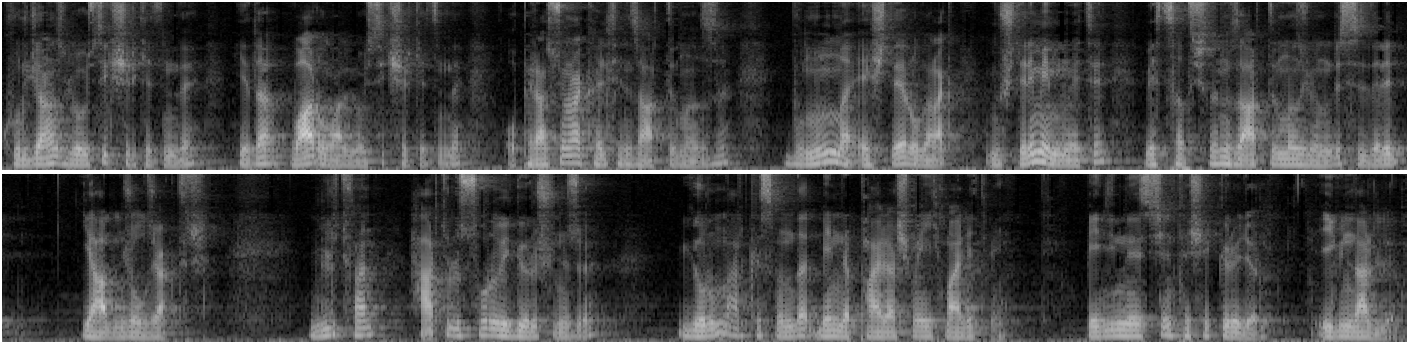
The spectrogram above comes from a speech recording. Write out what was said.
kuracağınız lojistik şirketinde ya da var olan lojistik şirketinde operasyonel kalitenizi arttırmanızı, bununla eşdeğer olarak müşteri memnuniyeti ve satışlarınızı arttırmanız yönünde sizlere yardımcı olacaktır. Lütfen her türlü soru ve görüşünüzü yorumlar kısmında benimle paylaşmayı ihmal etmeyin. Beni dinlediğiniz için teşekkür ediyorum. İyi günler diliyorum.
